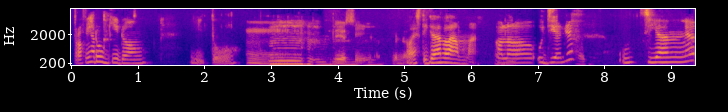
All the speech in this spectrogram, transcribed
profnya rugi dong gitu. Hmm. Hmm. Iya sih, Kalau benar. S3 kan lama. Kalau ujiannya Ujiannya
